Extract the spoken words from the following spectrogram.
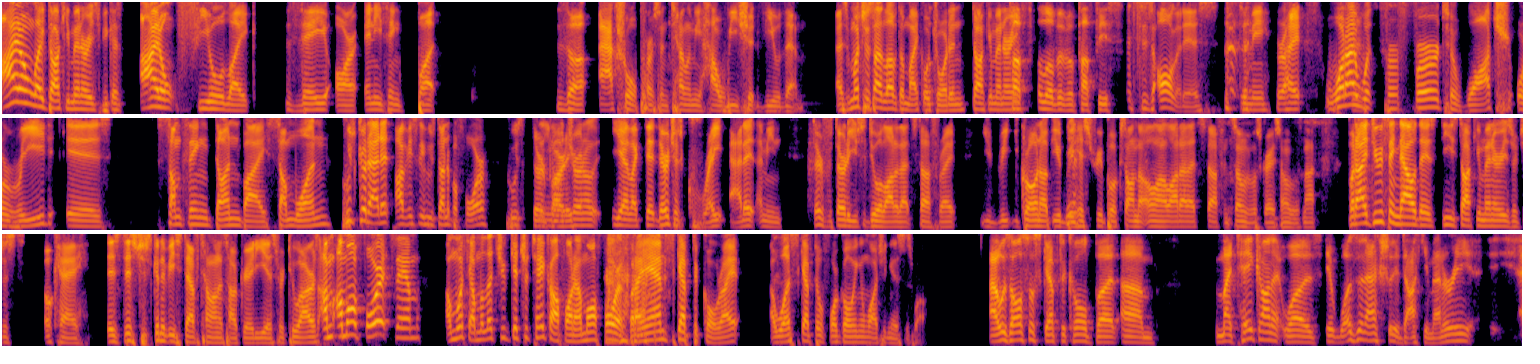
I don't like documentaries because I don't feel like they are anything but the actual person telling me how we should view them. As much as I love the Michael Jordan documentary, Puff, a little bit of a puff piece. it's just all it is to me, right? What I would prefer to watch or read is something done by someone who's good at it, obviously, who's done it before, who's Third you know, party. journal. Yeah, like they, they're just great at it. I mean, 30 for 30 used to do a lot of that stuff, right? You'd read growing up, you'd read Yeah. history books on the on a lot of that stuff, and some of it was great, some of it was not. But I do think nowadays these documentaries are just okay. Is this just going to be Steph telling us how great he is for two hours? I'm I'm all for it, Sam. I'm with you. I'm gonna let you get your take off on it. I'm all for it, but I am skeptical, right? I was skeptical before going and watching this as well. I was also skeptical, but um, my take on it was it wasn't actually a documentary,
